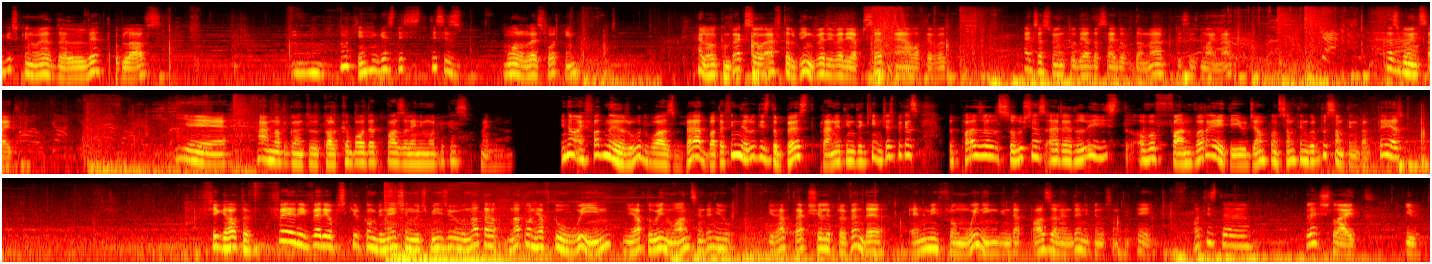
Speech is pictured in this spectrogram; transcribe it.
Guess you can wear the little gloves. Mm, okay, I guess this this is more or less working. Hello, welcome back. So after being very very upset, ah whatever, I just went to the other side of the map. This is my map. Let's go inside. Yeah, I'm not going to talk about that puzzle anymore because, you know, I thought Nerud was bad, but I think Nerud is the best planet in the game just because the puzzle solutions are at least of a fun variety. You jump on something or do something, but there, figure out a very, very obscure combination, which means you not not only have to win, you have to win once, and then you you have to actually prevent the enemy from winning in that puzzle and then you can do something. Hey, what is the flashlight here?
